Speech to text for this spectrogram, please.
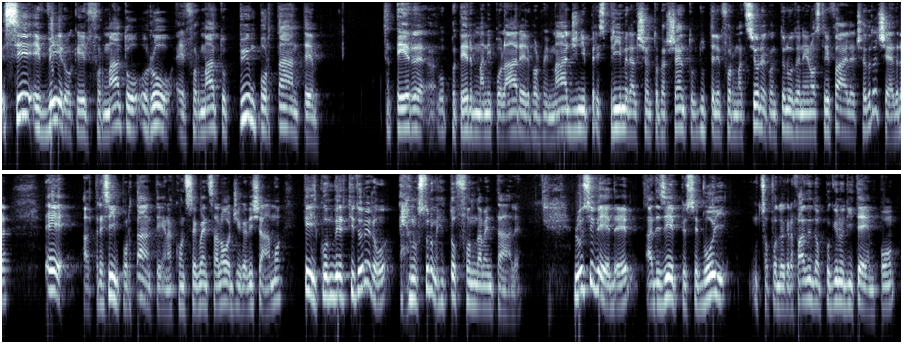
se è vero che il formato RAW è il formato più importante per poter manipolare le proprie immagini, per esprimere al 100% tutte le informazioni contenute nei nostri file, eccetera, eccetera, è altresì importante, è una conseguenza logica, diciamo, che il convertitore RAW è uno strumento fondamentale. Lo si vede, ad esempio, se voi so, fotografate da un pochino di tempo,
